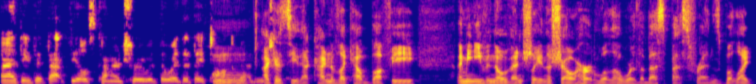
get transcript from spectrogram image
And I think that that feels kind of true with the way that they talk Mm, about each I could see that kind of like how Buffy. I mean, even though eventually in the show, her and Willow were the best best friends, but like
